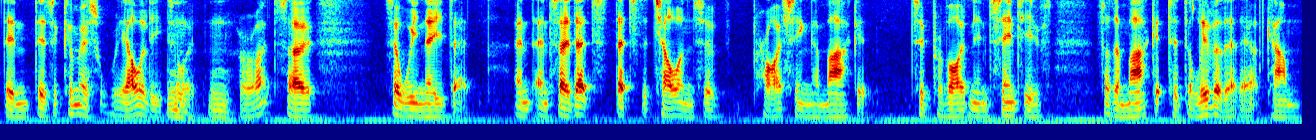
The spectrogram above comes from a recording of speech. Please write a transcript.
then there's a commercial reality to hmm, it. Hmm. All right, so so we need that, and and so that's that's the challenge of pricing a market to provide an incentive for the market to deliver that outcome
